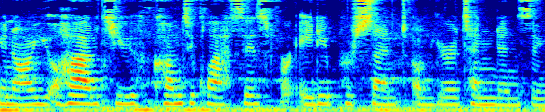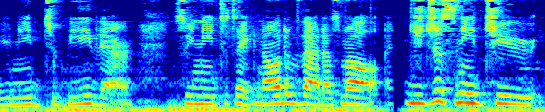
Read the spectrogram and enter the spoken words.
you know you have to come to classes for 80% of your attendance so you need to be there. So you need to take note of that as well. You just need to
